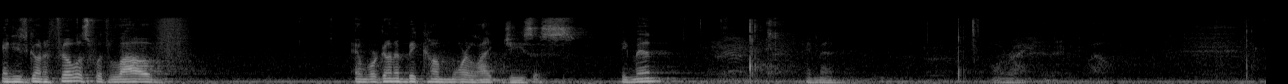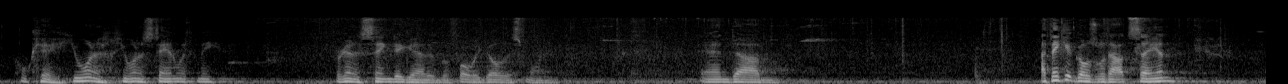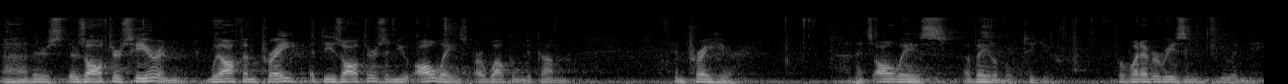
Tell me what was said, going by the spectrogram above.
And He's going to fill us with love. And we're going to become more like Jesus. Amen? Amen. All right. Well. Okay, you want to you want to stand with me? We're going to sing together before we go this morning. And um, I think it goes without saying. Uh, there's there's altars here, and we often pray at these altars, and you always are welcome to come and pray here. Uh, that's always available to you for whatever reason you would need.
